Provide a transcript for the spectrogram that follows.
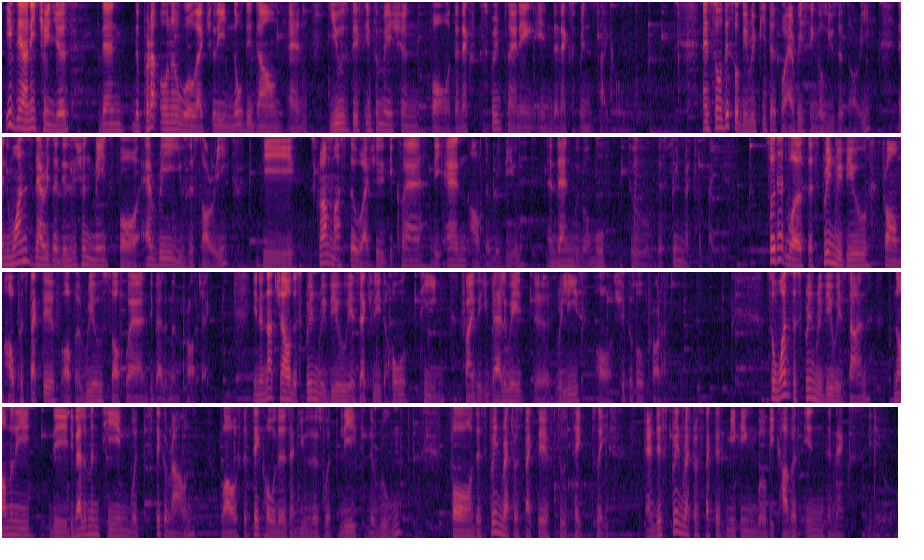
If there are any changes, then the product owner will actually note it down and use this information for the next sprint planning in the next sprint cycle. And so this will be repeated for every single user story. And once there is a decision made for every user story, the Scrum Master will actually declare the end of the review and then we will move to the sprint retrospective. So that was the sprint review from our perspective of a real software development project. In a nutshell, the sprint review is actually the whole team trying to evaluate the release or shippable product. So once the sprint review is done, normally the development team would stick around whilst the stakeholders and users would leave the room for the sprint retrospective to take place. And this sprint retrospective meeting will be covered in the next video.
